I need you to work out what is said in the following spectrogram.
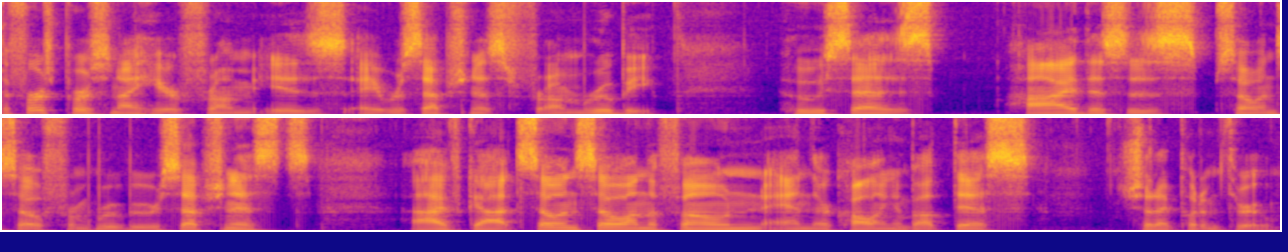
the first person I hear from is a receptionist from Ruby who says, Hi, this is so and so from Ruby Receptionists. I've got so and so on the phone and they're calling about this. Should I put them through?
